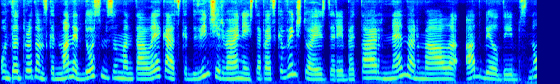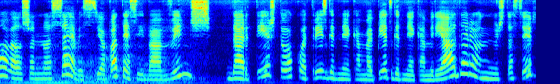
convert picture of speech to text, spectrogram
un tad, protams, kad man ir dusmas, un man tā liekas, ka viņš ir vainīgs, tāpēc, ka viņš to izdarīja, bet tā ir nenormāla atbildības novelšana no sevis, jo patiesībā viņš dara tieši to, ko trīsgadniekam vai piecgadniekam ir jādara, un viņš tas ir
